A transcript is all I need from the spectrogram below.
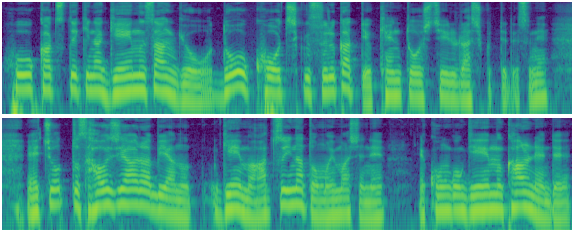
包括的なゲーム産業をどう構築するかっていう検討をしているらしくてですね。えちょっとサウジアラビアのゲーム熱いなと思いましてね。今後ゲーム関連で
